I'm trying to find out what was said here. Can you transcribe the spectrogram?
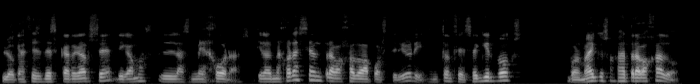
lo que hace es descargarse, digamos, las mejoras. Y las mejoras se han trabajado a posteriori. Entonces, Xbox, por Microsoft ha trabajado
